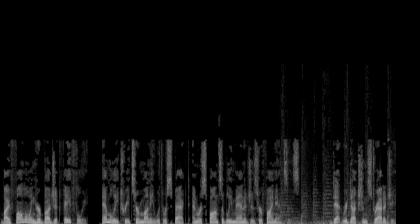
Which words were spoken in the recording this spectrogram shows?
By following her budget faithfully, Emily treats her money with respect and responsibly manages her finances. Debt Reduction Strategy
